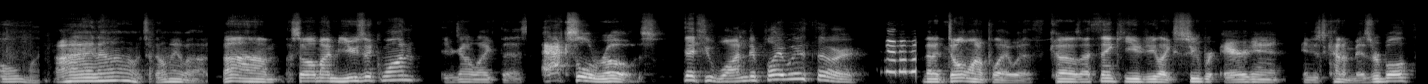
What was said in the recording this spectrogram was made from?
Oh my! I know. Tell me about it. Um, so my music one, you're gonna like this. Axl Rose that you wanted to play with, or that I don't want to play with because I think he'd be like super arrogant and just kind of miserable.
